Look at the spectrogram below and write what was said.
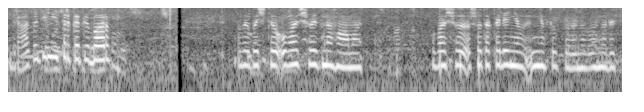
Здравствуйте, мистер Капибар. Вибачте, у вас щось з ногами. У вас що, що-то колени не в ту сторону выгнулись.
